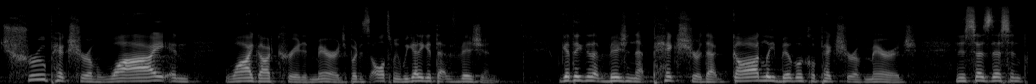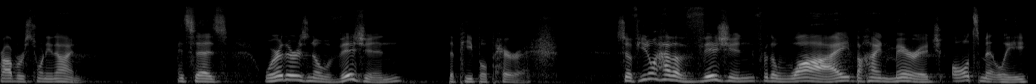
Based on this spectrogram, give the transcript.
true picture of why and why God created marriage. But it's ultimately, we got to get that vision. We got to get that vision, that picture, that godly biblical picture of marriage. And it says this in Proverbs 29. It says, Where there is no vision, the people perish. So if you don't have a vision for the why behind marriage, ultimately,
